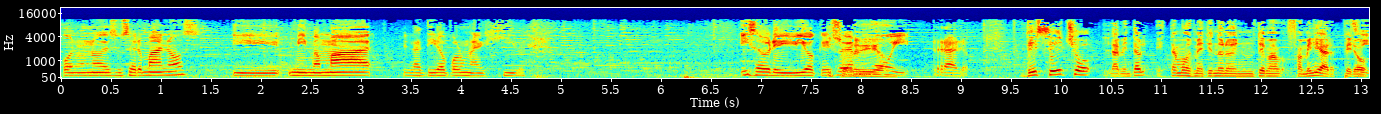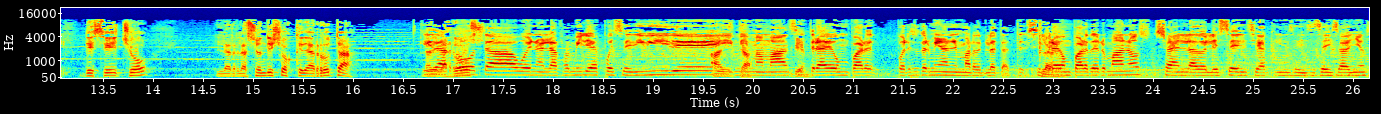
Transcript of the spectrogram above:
con uno de sus hermanos y mi mamá la tiró por un aljibe. Y sobrevivió, que Y eso sobrevivió. es muy raro. De ese hecho, lamentable, estamos metiéndonos en un tema familiar, pero Sí. de ese hecho, la relación de ellos queda rota. Queda dos. rota, bueno, la familia después se divide Ahí y está, mi mamá bien. se trae un par, por eso terminan en Mar del Plata, se Claro. trae un par de hermanos, ya en la adolescencia, 15, 16 años,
